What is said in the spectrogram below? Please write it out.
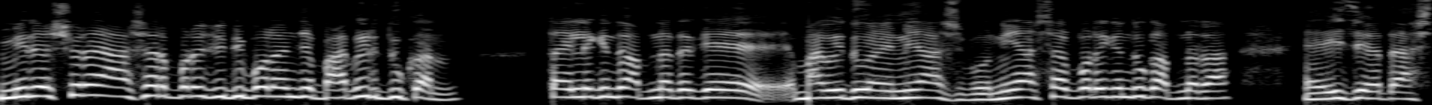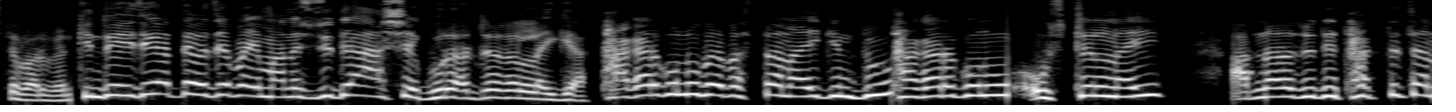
মিরেশ্বরাই আসার পরে যদি বলেন যে বাবির দোকান তাইলে কিন্তু আপনাদেরকে ভাবি দোকানে নিয়ে আসব। নিয়ে আসার পরে কিন্তু আপনারা এই জায়গাতে আসতে পারবেন। কিন্তু এই জায়গাতে যে ভাই মানুষ যদি আসে ঘোরা টেরার লাইগা থাকার কোনো ব্যবস্থা নাই কিন্তু থাকার কোনো হোস্টেল নাই। আপনারা যদি থাকতে চান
